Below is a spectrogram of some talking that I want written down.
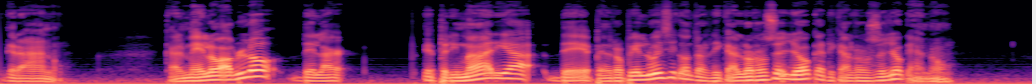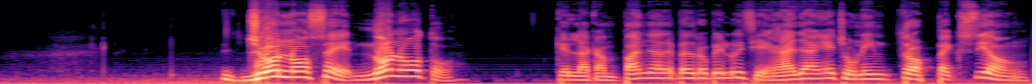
grano. Carmelo habló de la eh, primaria de Pedro Pierluisi contra Ricardo Rosselló, que Ricardo Rosselló ganó. Yo no sé, no noto que en la campaña de Pedro Pierluisi hayan hecho una introspección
